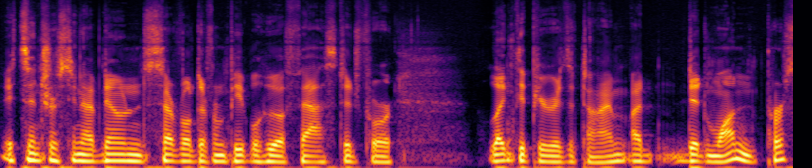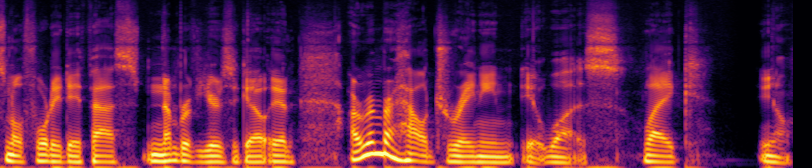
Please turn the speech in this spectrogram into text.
it's interesting. I've known several different people who have fasted for lengthy periods of time. I did one personal 40 day fast a number of years ago, and I remember how draining it was. Like, you know,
